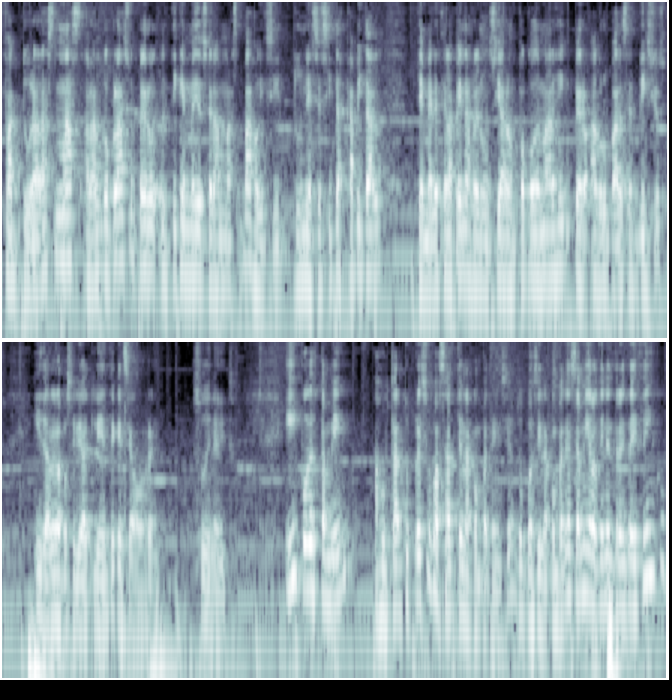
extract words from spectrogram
facturarás más a largo plazo, pero el ticket medio será más bajo y si tú necesitas capital, te merece la pena renunciar a un poco de margen, pero agrupar servicios y darle la posibilidad al cliente que se ahorre su dinerito. Y puedes también ajustar tus precios, basarte en la competencia. Tú puedes decir, la competencia mía lo tiene en 35,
